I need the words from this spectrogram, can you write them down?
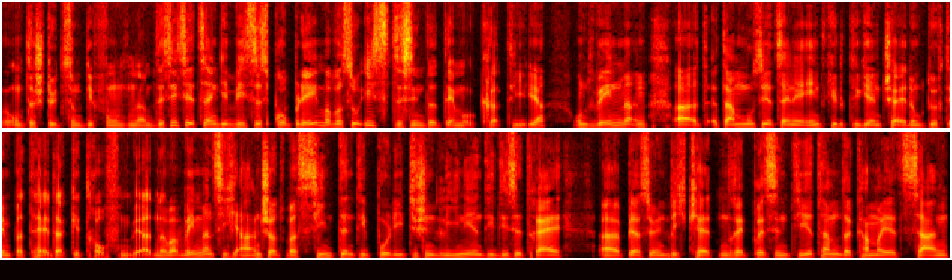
Unterstützung gefunden haben. Das ist jetzt ein gewisses Problem, aber so ist es in der Demokratie. Ja? Und wenn man, äh, da muss jetzt eine endgültige Entscheidung durch den Parteitag getroffen werden. Aber wenn man sich anschaut, was sind denn die politischen Linien, die diese drei äh, Persönlichkeiten repräsentiert haben, da kann man jetzt sagen,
